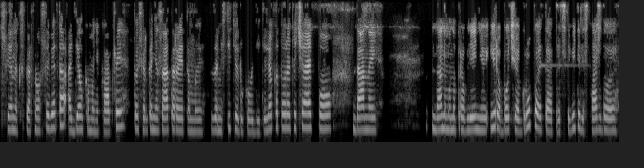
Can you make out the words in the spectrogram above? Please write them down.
член экспертного совета, отдел коммуникации, то есть организаторы- это мы, заместитель руководителя, который отвечает по данной данному направлению, и рабочая группа- это представители с каждого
